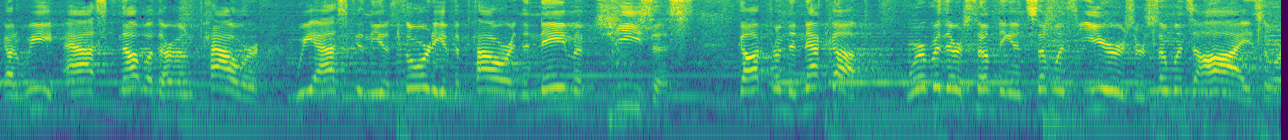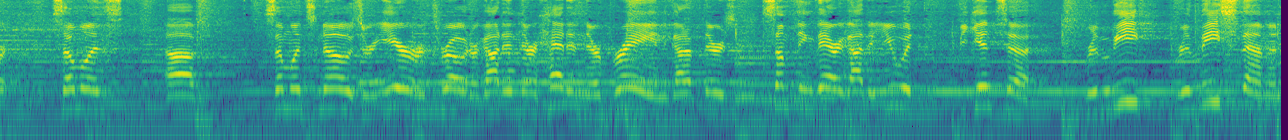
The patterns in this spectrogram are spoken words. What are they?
God, we ask not with our own power, we ask in the authority of the power in the name of Jesus. God, from the neck up, wherever there's something in someone's ears or someone's eyes or someone's um, someone's nose or ear or throat, or God, in their head and their brain, God, if there's something there, God, that you would begin to relief, release them and,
